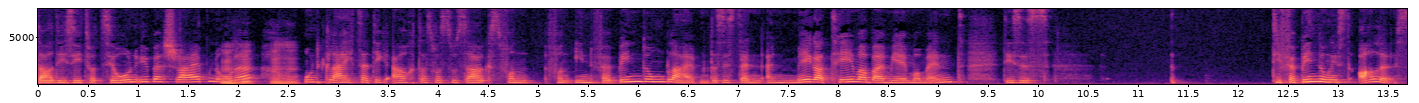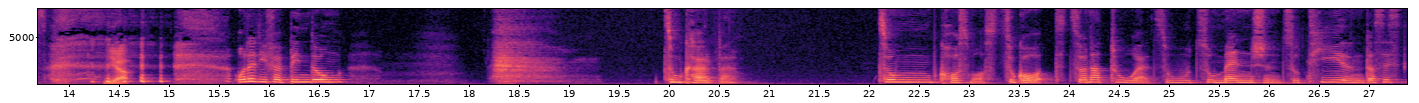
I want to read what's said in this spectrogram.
da die Situation überschreiben, mhm, oder? Mhm, und gleichzeitig auch das, was du sagst, von, von in Verbindung bleiben. Das ist ein, ein mega Thema bei mir im Moment, dieses, die Verbindung ist alles. Ja. oder die Verbindung zum Körper zum Kosmos, zu Gott, zur Natur, zu, zu Menschen, zu Tieren. Das ist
